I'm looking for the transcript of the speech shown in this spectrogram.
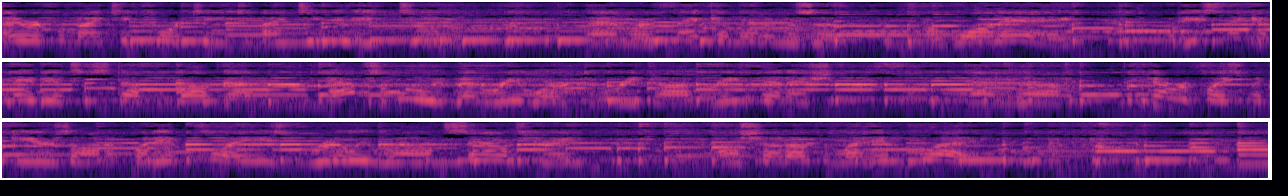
anywhere from 1914 to 1918, and we're thinking that it was a, a 1A, but he's thinking maybe it's a step above that. Absolutely been reworked and redone, refinished, and uh, it's got replacement gears on it, but it plays really well and sounds great. I'll shut up and let him play.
